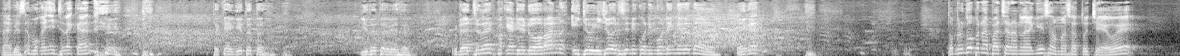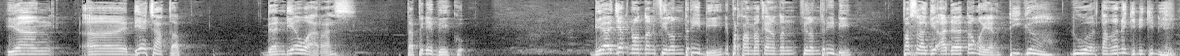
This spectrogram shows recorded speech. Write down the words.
Nah biasanya mukanya jelek kan? tuh kayak gitu tuh. Gitu tuh biasanya. Udah jelek pakai deodoran ijo-ijo di sini kuning-kuning gitu tuh. Ya kan? Temen gue pernah pacaran lagi sama satu cewek yang uh, dia cakep dan dia waras, tapi dia bego. Diajak nonton film 3D, ini pertama kali nonton film 3D, pas lagi ada tau gak yang tiga, dua, tangannya gini-gini.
